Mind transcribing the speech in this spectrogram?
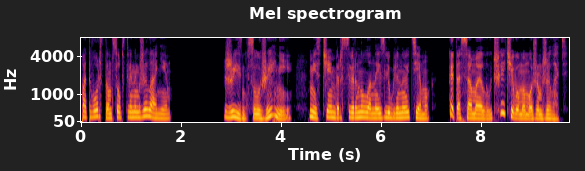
потворством собственным желанием? Жизнь в служении, мисс Чемберс свернула на излюбленную тему. Это самое лучшее, чего мы можем желать.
